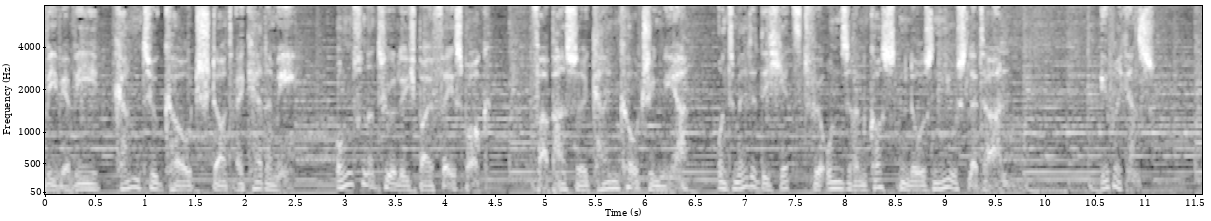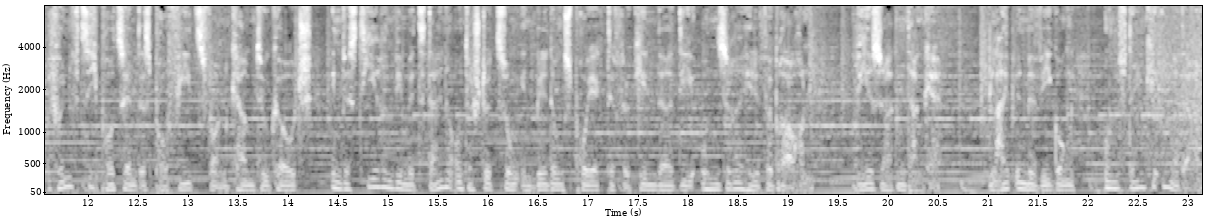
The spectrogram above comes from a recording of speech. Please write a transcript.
www.cometocoach.academy und natürlich bei Facebook. Verpasse kein Coaching mehr und melde dich jetzt für unseren kostenlosen Newsletter an. Übrigens, 50% des Profits von Come to Coach investieren wir mit deiner Unterstützung in Bildungsprojekte für Kinder, die unsere Hilfe brauchen. Wir sagen Danke, bleib in Bewegung und denke immer daran.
